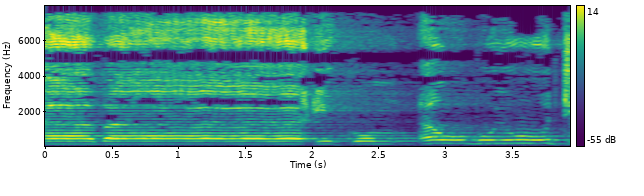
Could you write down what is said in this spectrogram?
آبائكم أو بيوت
